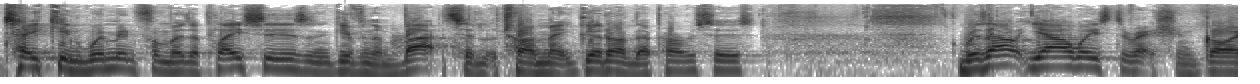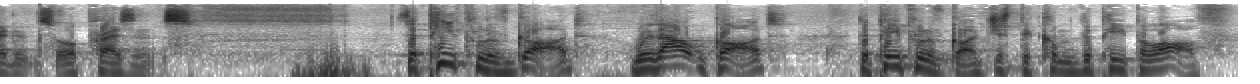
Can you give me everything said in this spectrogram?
taking women from other places and giving them back to try and make good on their promises. Without Yahweh's direction, guidance, or presence, the people of God, without God, the people of God just become the people of.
